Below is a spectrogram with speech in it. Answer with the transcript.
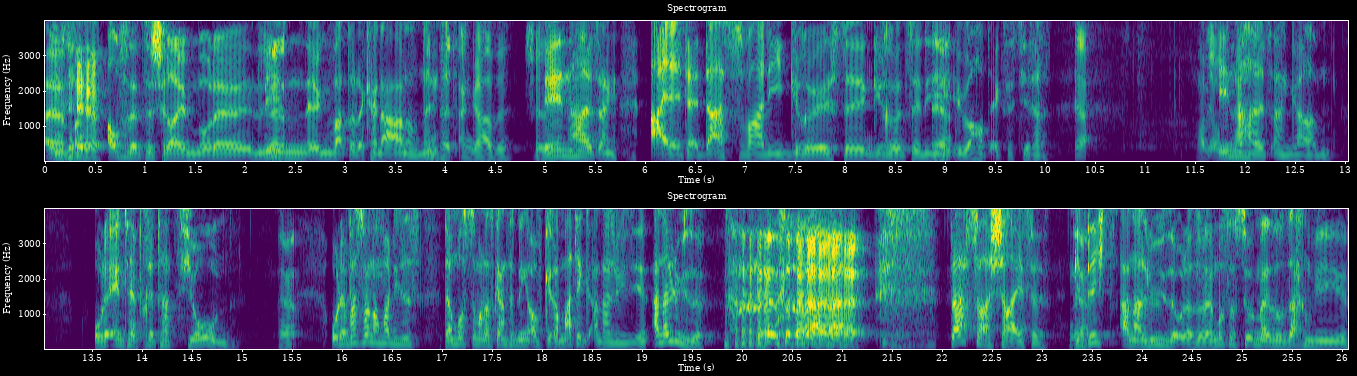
ähm, Ja. Aufsätze schreiben oder lesen irgendwas oder keine Ahnung, ne? Inhaltsangabe. Schön. Inhaltsangabe. Alter, das war die größte Grütze, die Ja. überhaupt existiert hat. ja. Hab ich auch gehabt. Inhaltsangaben. Oder Interpretation. Ja. Oder was war nochmal dieses, da musste man das ganze Ding auf Grammatik analysieren. Analyse. das war scheiße. Ja. Gedichtsanalyse oder so. Dann musstest du immer so Sachen wie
